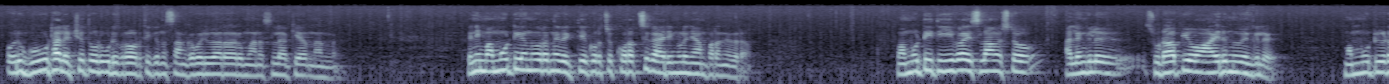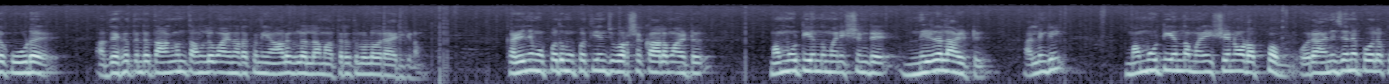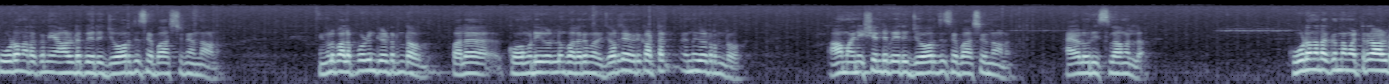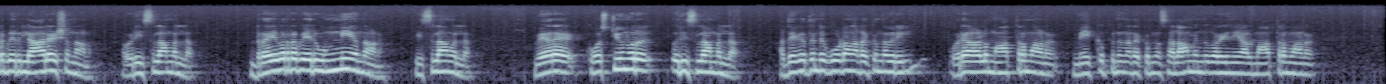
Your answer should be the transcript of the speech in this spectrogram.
ഒരു ഗൂഢ ലക്ഷ്യത്തോടു കൂടി പ്രവർത്തിക്കുന്ന സംഘപരിവാറുകാർ മനസ്സിലാക്കിയ നന്ന് ഇനി മമ്മൂട്ടി എന്ന് പറയുന്ന വ്യക്തിയെക്കുറിച്ച് കുറച്ച് കാര്യങ്ങൾ ഞാൻ പറഞ്ഞുതരാം മമ്മൂട്ടി തീവ്ര ഇസ്ലാമിസ്റ്റോ അല്ലെങ്കിൽ സുഡാപ്പിയോ ആയിരുന്നുവെങ്കിൽ മമ്മൂട്ടിയുടെ കൂടെ അദ്ദേഹത്തിന്റെ താങ്ങും തണലുമായി നടക്കുന്ന ഈ ആളുകളെല്ലാം അത്തരത്തിലുള്ളവരായിരിക്കണം. കഴിഞ്ഞ മുപ്പത് മുപ്പത്തിയഞ്ച് വർഷക്കാലമായിട്ട് മമ്മൂട്ടി എന്ന മനുഷ്യന്റെ നിഴലായിട്ട് അല്ലെങ്കിൽ മമ്മൂട്ടി എന്ന മനുഷ്യനോടൊപ്പം ഒരു അനുജനെ പോലെ കൂടെ നടക്കുന്ന ആളുടെ പേര് ജോർജ് സെബാസ്റ്റ്യൻ എന്നാണ്. നിങ്ങൾ പലപ്പോഴും കേട്ടിട്ടുണ്ടാവും. പല കോമഡികളിലും പലരും ജോർജ് ഒരു കട്ടൻ എന്ന് കേട്ടിട്ടുണ്ടോ? ആ മനുഷ്യന്റെ പേര് ജോർജ് സെബാസ്റ്റ്യൻ എന്നാണ്. അയാൾ ഒരു ഇസ്ലാമല്ല. കൂടെ നടക്കുന്ന മറ്റൊരാളുടെ പേര് ലാലേഷ് എന്നാണ്. അവർ ഇസ്ലാമല്ല. ഡ്രൈവറുടെ പേര് ഉണ്ണി എന്നാണ്. ഇസ്ലാമല്ല. വേറെ കോസ്റ്റ്യൂമർ ഒരു ഇസ്ലാമല്ല. അദ്ദേഹത്തിന്റെ കൂടെ നടക്കുന്നവരിൽ ഒരാൾ മാത്രമാണ്. മേക്കപ്പിന് നടക്കുന്ന സലാം എന്ന് പറയുന്നയാൾ മാത്രമാണ്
